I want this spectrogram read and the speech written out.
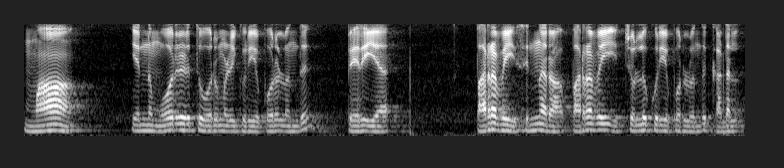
மா என்னும் ஓரெழுத்து ஒரு மொழிக்குரிய பொருள் வந்து பெரிய. பறவை சின்னரா. பறவை இச்சொல்லுக்குரிய பொருள் வந்து கடல்.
